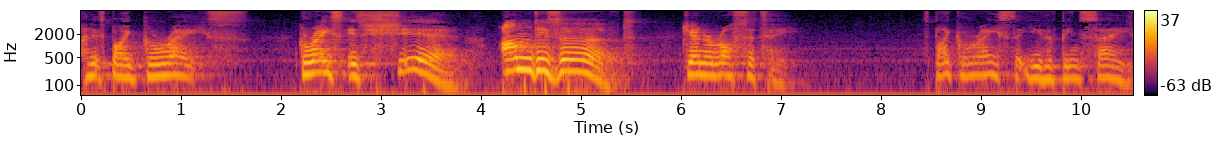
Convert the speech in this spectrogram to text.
And it's by grace. Grace is sheer, undeserved generosity. It's by grace that you have been saved.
